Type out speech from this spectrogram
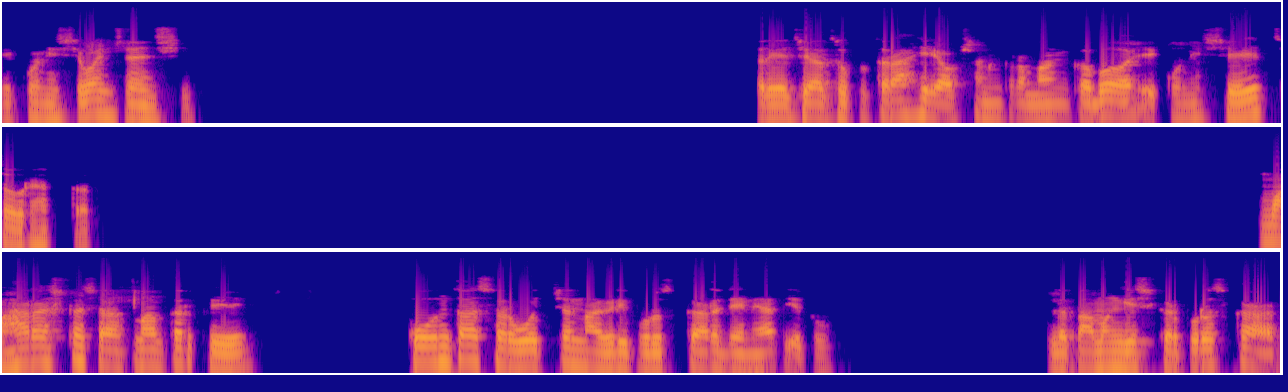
एकोणीसशे पंच्याऐंशी. तर याचे अचूक उत्तर आहे ऑप्शन क्रमांक ब एकोणीसशे चौऱ्याहत्तर. महाराष्ट्र शासनातर्फे कोणता सर्वोच्च नागरी पुरस्कार देण्यात येतो? लता मंगेशकर पुरस्कार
